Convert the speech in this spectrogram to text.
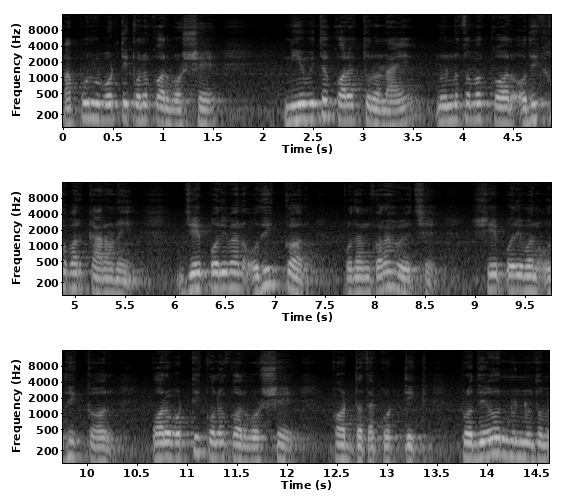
বা পূর্ববর্তী কোনো করবর্ষে নিয়মিত করের তুলনায় ন্যূনতম কর অধিক হবার কারণে যে পরিমাণ অধিক কর প্রদান করা হয়েছে, সে পরিমাণ অধিক কর পরবর্তী কোনো করবর্ষে করদাতা কর্তৃক প্রদেয় ন্যূনতম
